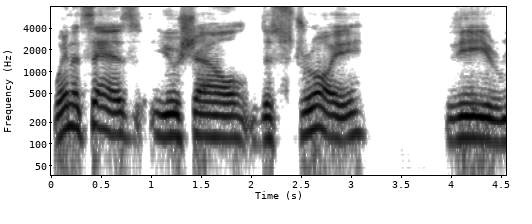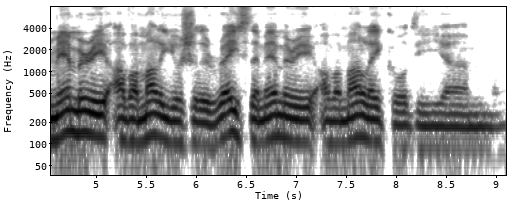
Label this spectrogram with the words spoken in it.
When it says, You shall destroy the memory of Amalek, you shall erase the memory of Amalek or the, um,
